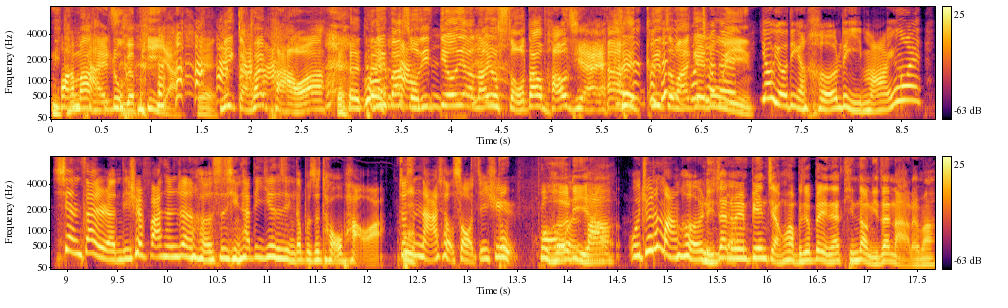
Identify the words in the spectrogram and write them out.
你他妈还录个屁呀！你赶快跑啊！你把手机丢掉，然后用手刀跑起来啊！你怎么还可以录影？又有点合理吗？因为现在人的确发生任何事情，他第一件事情都不是偷跑啊，就是拿手手机去。不合理啊！我觉得蛮合理。你在那边边讲话，不就被人家听到你在哪了吗？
